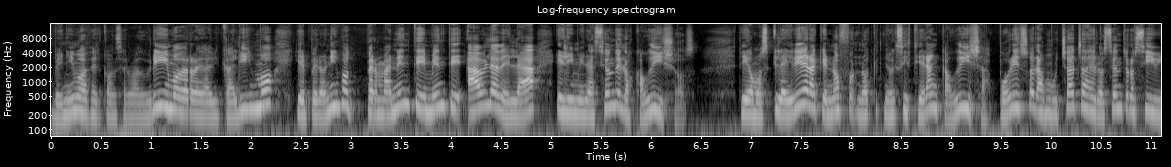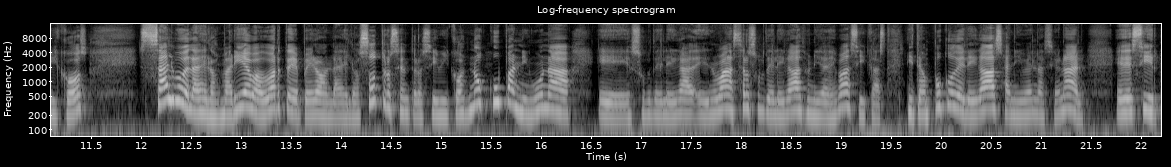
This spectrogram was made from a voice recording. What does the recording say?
Venimos del conservadurismo, del radicalismo, y el peronismo permanentemente habla de la eliminación de los caudillos. Digamos, la idea era que no, no, existieran caudillas. Por eso las muchachas de los centros cívicos, salvo las de los María Eva Duarte de Perón, la de los otros centros cívicos, no ocupan ninguna eh, subdelegada, eh, no van a ser subdelegadas de unidades básicas, ni tampoco delegadas a nivel nacional. Es decir,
